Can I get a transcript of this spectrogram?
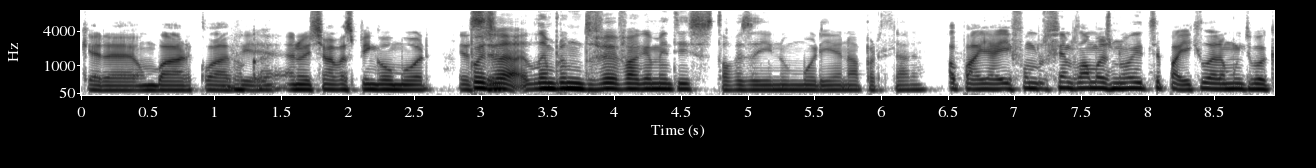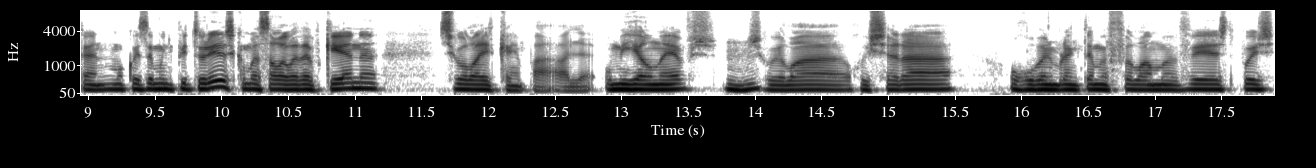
que era um bar que lá havia. Ok. A noite chamava-se Pinga Humor. Esse- Pois é, lembro-me de ver vagamente isso, talvez aí no Moriana a partilharem. Opa, e aí fomos, fizemos lá umas noites epá, e aquilo era muito bacana, uma coisa muito pitoresca, uma sala da pequena. Chegou lá e quem? Pá, olha, o Miguel Neves, Uhum. chegou lá, o Rui Xará, o Ruben Branco também foi lá uma vez, depois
